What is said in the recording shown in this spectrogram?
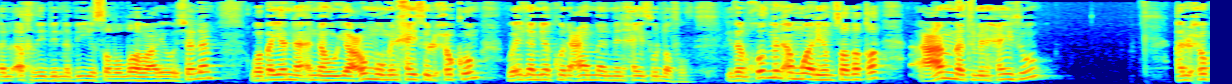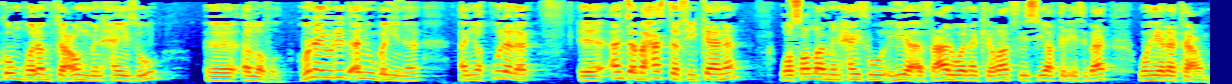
الأخذ بالنبي صلى الله عليه وسلم وبينا أنه يعم من حيث الحكم وإن لم يكن عاما من حيث اللفظ. اذا خذ من أموالهم صدقة عمت من حيث الحكم ولم تعم من حيث آه، اللفظ. هنا يريد أن يبين أن يقول لك آه، أنت بحثت في كان وصلى من حيث هي أفعال ونكرات في سياق الإثبات وهي لا تعم.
